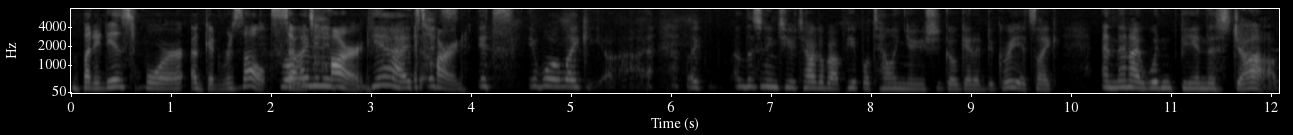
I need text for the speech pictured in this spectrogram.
but it is for a good result. Well, so I it's mean, it- hard. yeah, it's, It's hard. It's it, well, like, uh, like listening to you talk about people telling you you should go get a degree. It's like, and then I wouldn't be in this job,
